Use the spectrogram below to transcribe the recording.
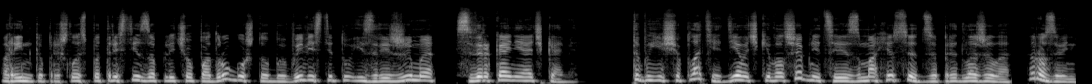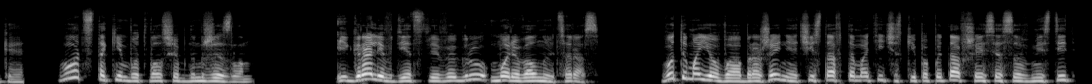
Ринка пришлось потрясти за плечо подругу, чтобы вывести ту из режима сверкания очками. «Ты бы еще платье девочки-волшебницы из махо-сёдзё предложила, розовенькое. Вот с таким вот волшебным жезлом». Играли в детстве в игру «Море волнуется раз». Вот и мое воображение, чисто автоматически попытавшееся совместить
